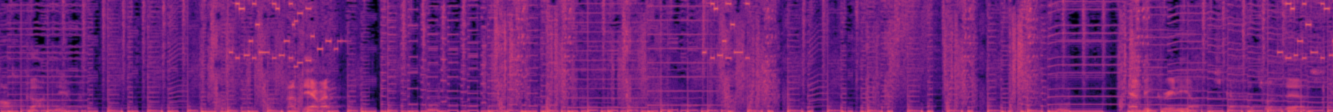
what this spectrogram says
Oh, god damn it. God damn it. Can't be greedy on this guy, that's what it is.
